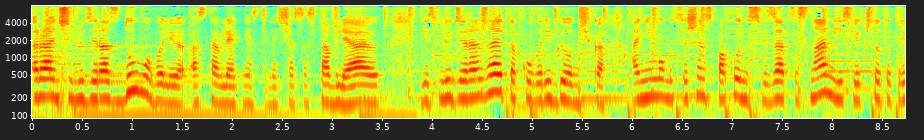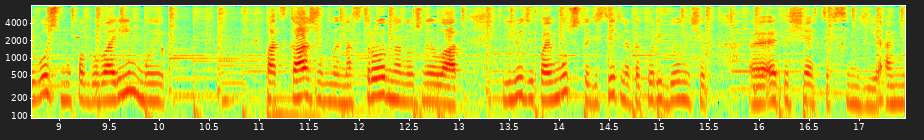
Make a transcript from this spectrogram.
раньше люди раздумывали оставлять, не оставлять, сейчас оставляют. Если люди рожают такого ребеночка, они могут совершенно спокойно связаться с нами, если их что-то тревожит, мы поговорим, мы подскажем, мы настроим на нужный лад. И люди поймут, что действительно такой ребеночек э, – это счастье в семье, а не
